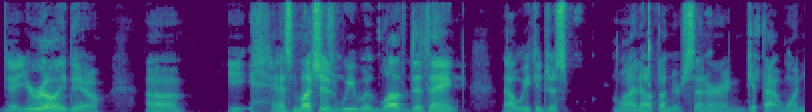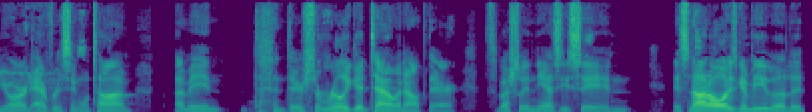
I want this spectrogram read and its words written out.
Yeah, you really do. E- as much as we would love to think that we could just line up under center and get that one yard every single time, I mean, there's some really good talent out there, especially in the SEC, and it's not always going to be able to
